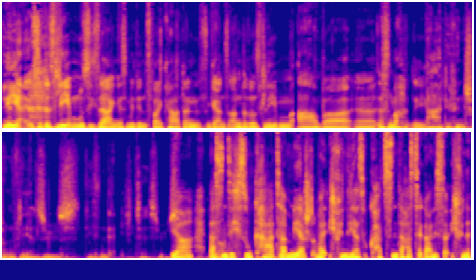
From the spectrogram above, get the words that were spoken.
nee, also das Leben, muss ich sagen, ist mit den zwei Katern ist ein ganz anderes Leben, aber äh, es macht, ja, die sind schon sehr süß, die sind echt sehr süß. Ja, lassen sich so ein Kater mehr, weil ich finde ja so Katzen, da hast du ja gar nichts. Ich finde,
